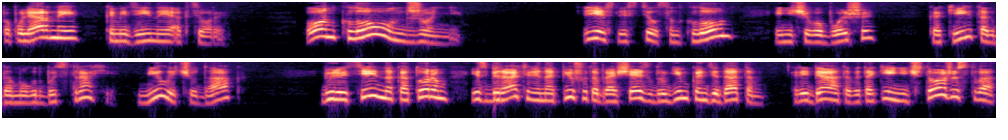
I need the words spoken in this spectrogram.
Популярные комедийные актеры. Он клоун, Джонни. Если Стилсон клоун и ничего больше, Какие тогда могут быть страхи? Милый чудак, бюллетень, на котором избиратели напишут, обращаясь к другим кандидатам: "Ребята, вы такие ничтожества,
